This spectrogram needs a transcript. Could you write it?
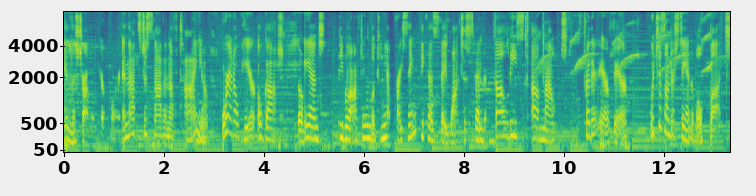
in the Charlotte airport, and that's just not enough time. No. Or at O'Hare. Oh gosh. Oh. And people are often looking at pricing because they want to spend the least amount for their airfare, which is understandable, but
